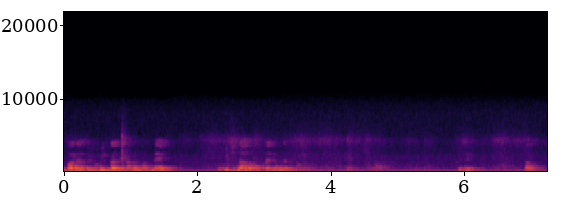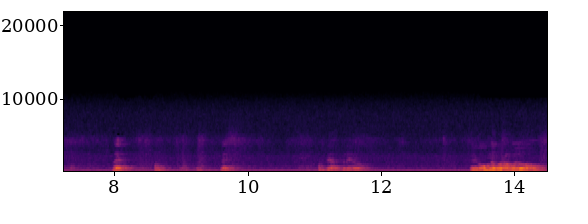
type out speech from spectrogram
출발해서 여기까지 가는 건데, 여기 지나가고 빼주면 되는 거예요. 그지? 어? 네? 네? 그래, 안 그래요? 여기가 없는 거라고요.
